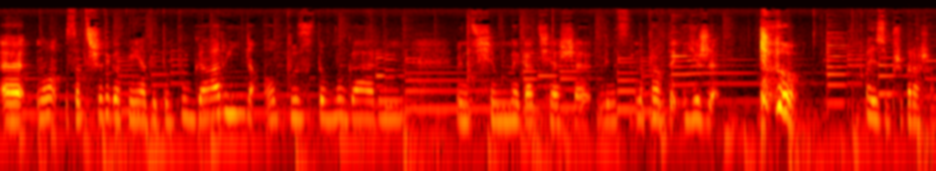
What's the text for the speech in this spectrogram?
E, no, za trzy tygodnie jadę do Bułgarii, na opus do Bułgarii, więc się mega cieszę. Więc naprawdę, jeżeli... Jezu, przepraszam.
